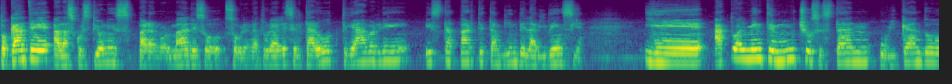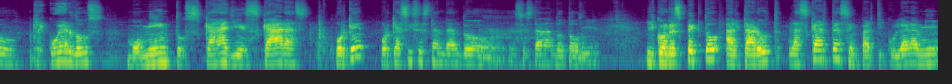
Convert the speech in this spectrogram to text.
Tocante a las cuestiones paranormales o sobrenaturales, el tarot te abre esta parte también de la vivencia. Y actualmente muchos están ubicando recuerdos, momentos, calles, caras. ¿Por qué? Porque así se están dando, se está dando todo. Mira. Y con respecto al tarot, las cartas en particular a mí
